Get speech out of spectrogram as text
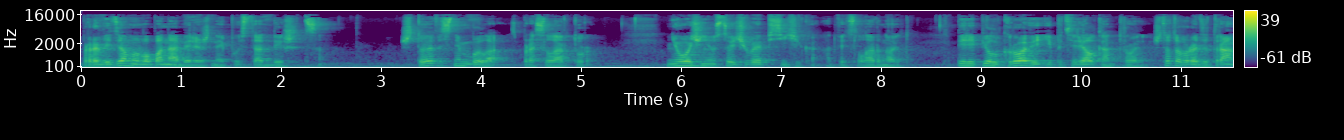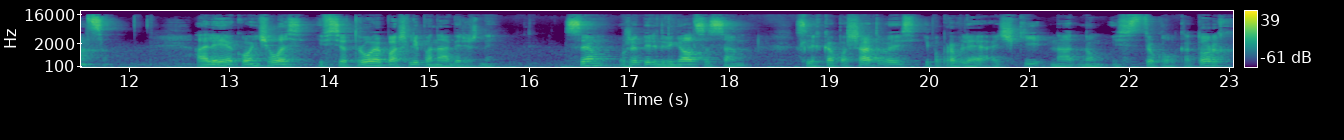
«Проведем его по набережной, пусть отдышится». «Что это с ним было?» — спросил Артур. «Не очень устойчивая психика», — ответил Арнольд. «Перепил крови и потерял контроль. Что-то вроде транса». Аллея кончилась, и все трое пошли по набережной. Сэм уже передвигался сам, слегка пошатываясь и поправляя очки, на одном из стекол которых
